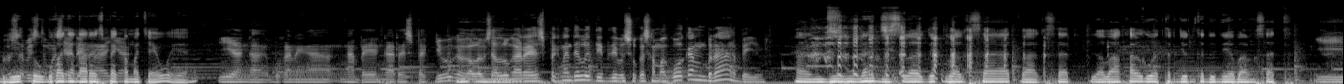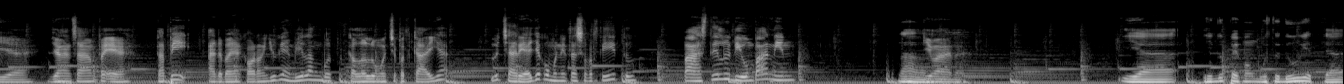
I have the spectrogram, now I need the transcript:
Terus habis begitu. itu masih Bukannya nggak respect nanya. sama cewek ya. iya nggak bukan yang ngampe nggak respect juga kalau misalnya lu Hmm. nggak respect nanti lu tiba-tiba suka sama gua kan berabe yuk Anjing najis banget bangsat, bangsat. Gak bakal gua terjun ke dunia bangsat. iya jangan sampai ya tapi ada banyak orang juga yang bilang bud kalau lu mau cepet kaya lu cari aja komunitas seperti itu pasti lu diumpanin Nah, gimana ya hidup emang butuh duit ya.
